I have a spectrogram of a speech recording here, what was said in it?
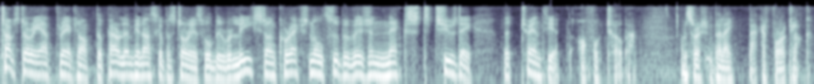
Top story at 3 o'clock. The Paralympian Oscar Pistorius will be released on correctional supervision next Tuesday, the 20th of October. I'm Suresh Pillay, back at 4 o'clock.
